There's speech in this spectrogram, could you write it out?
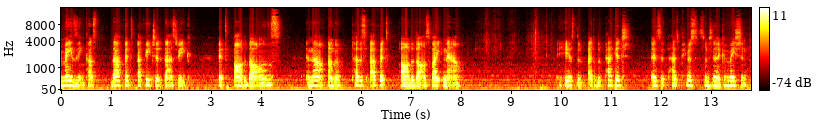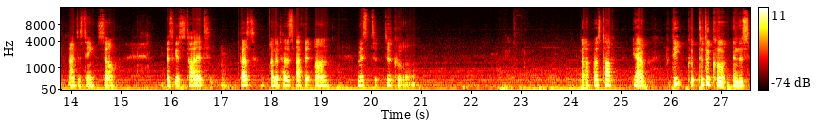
amazing because the outfit I featured last week fit all the dolls. And now I'm to try this outfit on the dolls right now. Here's the back of the package. As it has previous some genetic information, not interesting. So let's get started. First, I'm gonna try this outfit on Miss Tuku. Now, first off, you have Petite Tutuku in this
